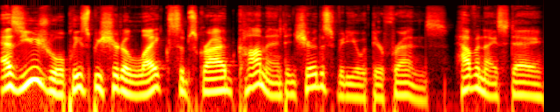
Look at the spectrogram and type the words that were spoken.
As usual, please be sure to like, subscribe, comment, and share this video with your friends. Have a nice day.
